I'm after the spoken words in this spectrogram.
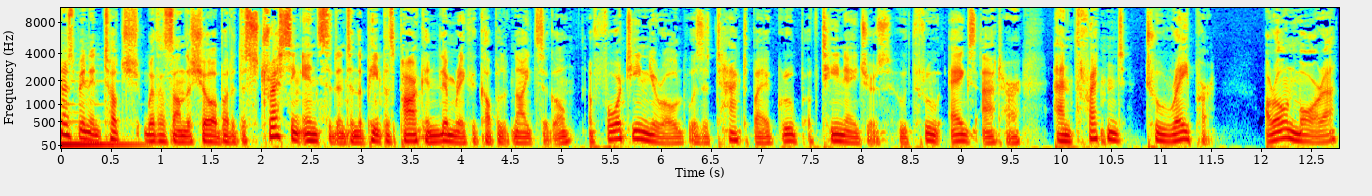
listener's been in touch with us on the show about a distressing incident in the People's Park in Limerick a couple of nights ago. A 14 year old was attacked by a group of teenagers who threw eggs at her and threatened to rape her. Our own Maura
